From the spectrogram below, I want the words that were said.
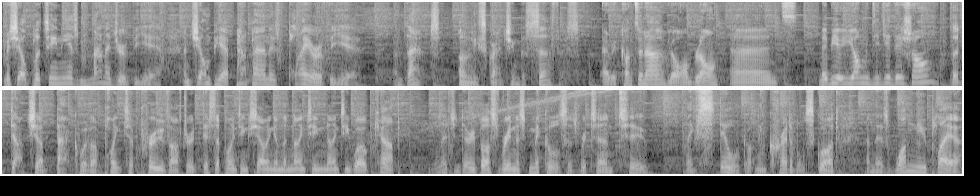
Michel Platini is manager of the year, and Jean Pierre Papin is player of the year. And that's only scratching the surface. Eric Cantona, Laurent Blanc, and maybe a young Didier Deschamps? The Dutch are back with a point to prove after a disappointing showing in the 1990 World Cup. Legendary boss Rinus Michels has returned too. They've still got an incredible squad, and there's one new player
